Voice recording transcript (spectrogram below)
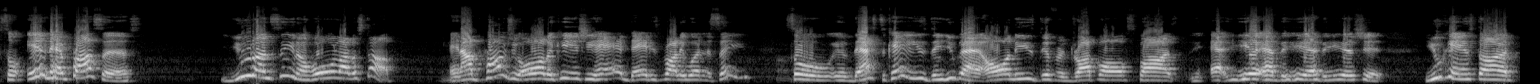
So in that process, you done seen a whole lot of stuff. And I promise you, all the kids she had, daddies probably wasn't the same. So if that's the case, then you got all these different drop off spots at year after year after year. Shit, you can't start,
